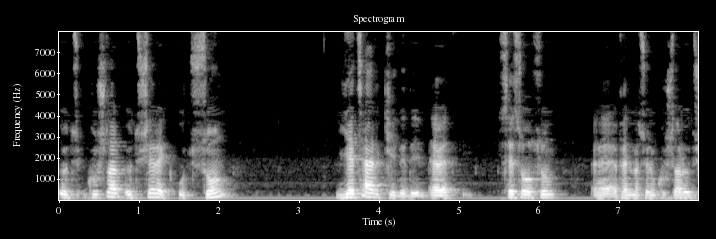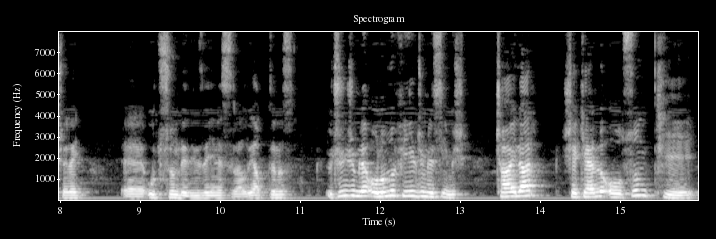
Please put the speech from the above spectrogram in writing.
öt, kuşlar ötüşerek uçsun. Yeter ki dedi. Evet. Ses olsun. E, efendime söyleyeyim kuşlar ötüşerek e, uçsun dediğinizde yine sıralı yaptınız. Üçüncü cümle olumlu fiil cümlesiymiş. Çaylar şekerli olsun ki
